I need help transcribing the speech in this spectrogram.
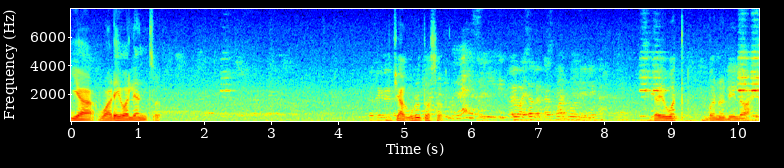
या वाडेवाल्यांचं. जागृत असं. दैवत बनलेलं आहे.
